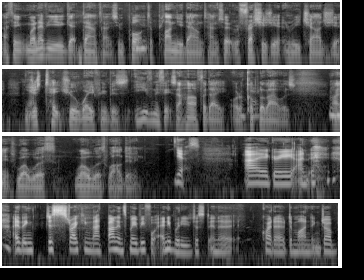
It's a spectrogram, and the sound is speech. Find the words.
I think whenever you get downtime, it's important to plan your downtime so it refreshes you and recharges you, and Mm-hmm. Yeah. just takes you away from your business, even if it's a half a day or a Okay. couple of hours. Mm-hmm. I think it's well worth well worthwhile doing. Yes, I agree, and I think just striking that balance, maybe for anybody just in a quite a demanding job,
